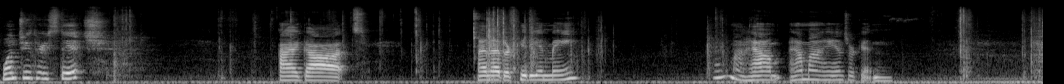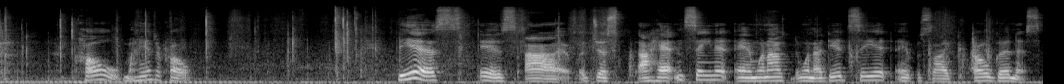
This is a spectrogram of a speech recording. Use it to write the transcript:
One, two, three stitch. I got another Kitty and Me. Oh my, how, how my hands are getting cold. My hands are cold. This is uh, just I hadn't seen it, and when I when I did see it, it was like, oh goodness.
